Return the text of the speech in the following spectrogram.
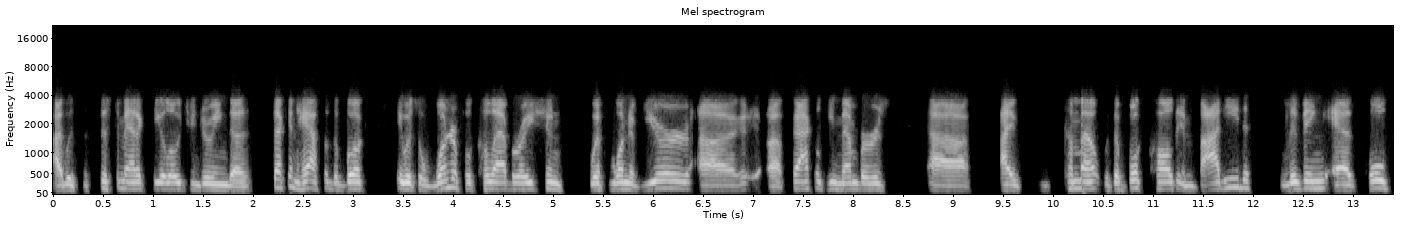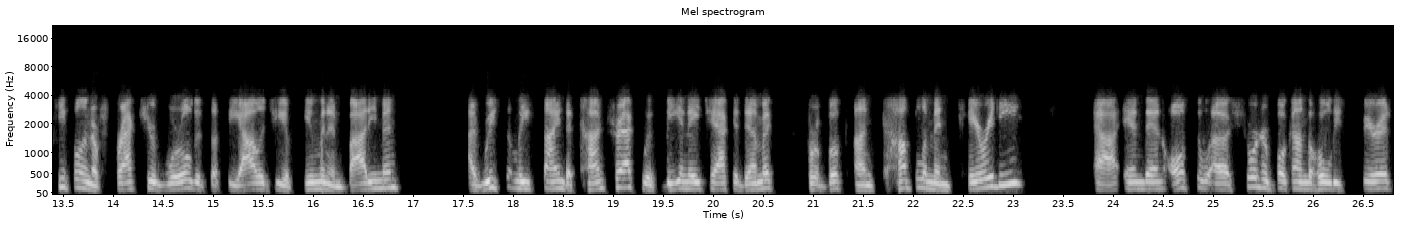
I was the systematic theologian doing the second half of the book. It was a wonderful collaboration with one of your uh, uh faculty members. Uh, I've come out with a book called Embodied Living as Whole People in a Fractured World. It's a theology of human embodiment. I recently signed a contract with B&H Academic for a book on complementarity, uh, and then also a shorter book on the Holy Spirit.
